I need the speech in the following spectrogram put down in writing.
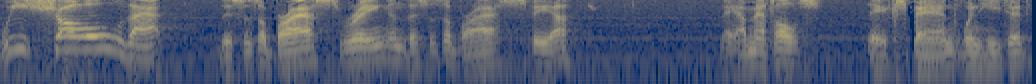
We show that this is a brass ring and this is a brass sphere. They are metals. They expand when heated.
